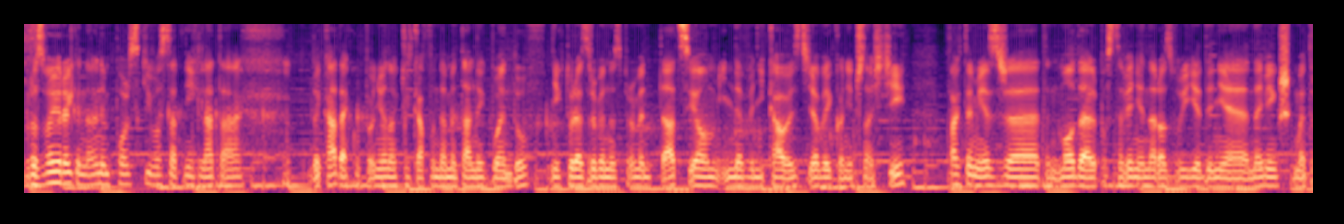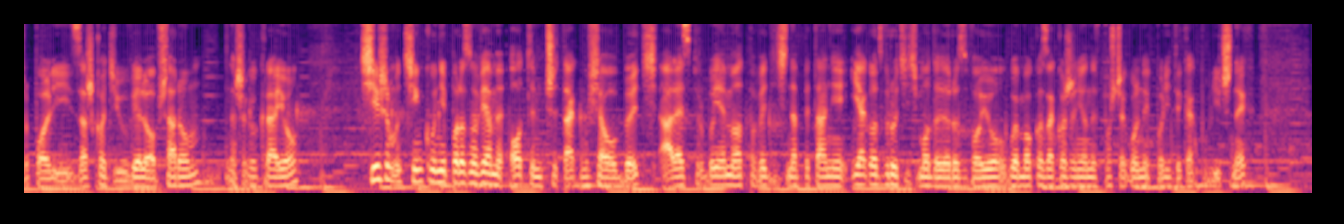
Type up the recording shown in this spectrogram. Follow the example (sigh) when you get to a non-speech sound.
W rozwoju regionalnym Polski w ostatnich latach, dekadach popełniono kilka fundamentalnych błędów. Niektóre zrobiono z premedytacją, inne wynikały z dziejowej konieczności. Faktem jest, że ten model, postawienie na rozwój jedynie największych metropolii zaszkodził wielu obszarom naszego kraju. W dzisiejszym odcinku nie porozmawiamy o tym, czy tak musiało być, ale spróbujemy odpowiedzieć na pytanie, jak odwrócić model rozwoju głęboko zakorzeniony w poszczególnych politykach publicznych.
